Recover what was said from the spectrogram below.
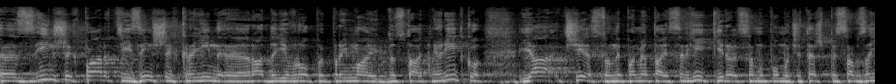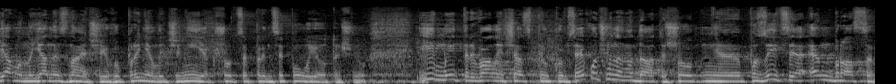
Е, З інших партій, з інших країн е, Рада Європи приймають достатньо рідко. Я чесно не пам'ятаю, Сергій Кіраль самопомочі теж писав заяву, але я не знаю, чи його прийняли чи ні. Якщо це принципово, я уточню. І ми тривалий час спілкуємося. Я хочу нагадати, що е, позиція Ен Брассер,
